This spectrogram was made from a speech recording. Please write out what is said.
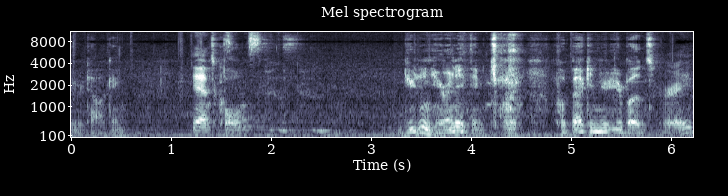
we were talking. Yeah, it's cool. You didn't hear anything. Put back in your earbuds. Right?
